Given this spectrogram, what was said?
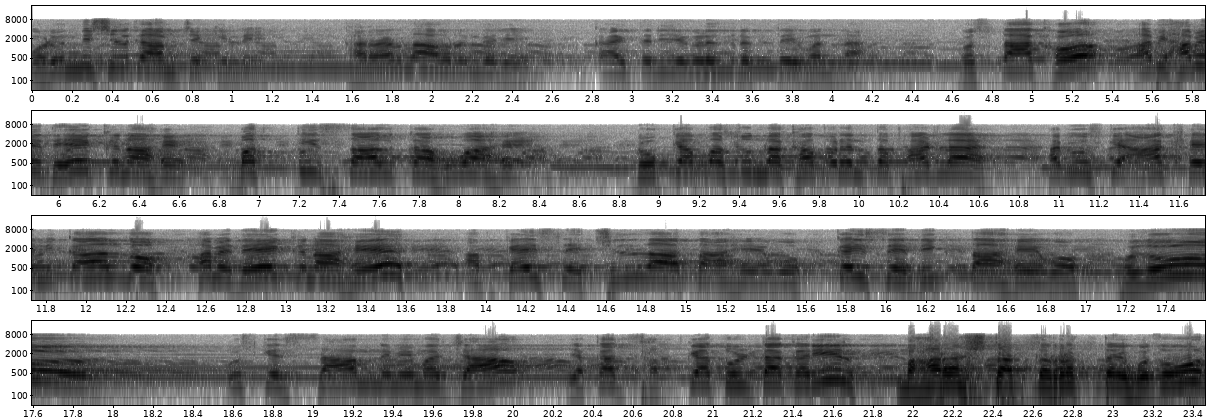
ओढून निशील का आमचे किल्ले? थरारला औरंगजेब काहीतरी वेगळंच रक्त म्हणला. गुस्ताख हो अभी हमें देखना है बत्तीस साल का हुआ है. डोक्यापासून नखापर्यंत फाडलाय. अभी उसके आंखें निकाल दो हमें देखना है अब कैसे चिल्लाता है वो कैसे दिखता है वो. हुजूर! उसके सामने में मत जाओ। एका झपक्यात उलटा करील। महाराष्ट्रात रक्त आहे हुजूर।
